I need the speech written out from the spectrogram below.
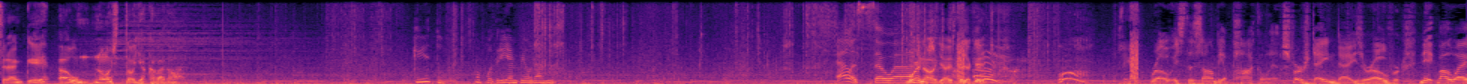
Tranqui, aún no estoy acabado. Quieto, o podría empeorarlo. Alice, so, uh... Bueno, ya estoy aquí. Bro, it's the zombie apocalypse. First dating days are over. Nick, by the way,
